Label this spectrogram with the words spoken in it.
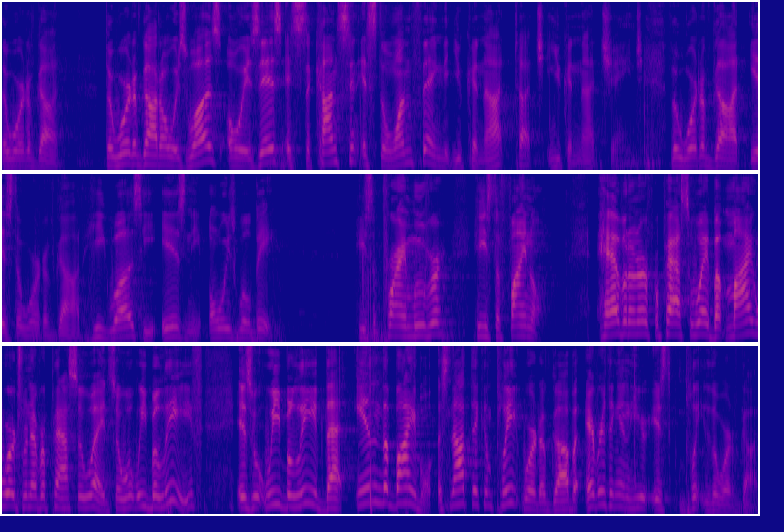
the Word of God. The Word of God always was, always is. It's the constant, it's the one thing that you cannot touch you cannot change. The Word of God is the Word of God. He was, He is, and He always will be. He's the prime mover, He's the final. Heaven and earth will pass away, but my words will never pass away. And so, what we believe is what we believe that in the Bible, it's not the complete Word of God, but everything in here is completely the Word of God.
